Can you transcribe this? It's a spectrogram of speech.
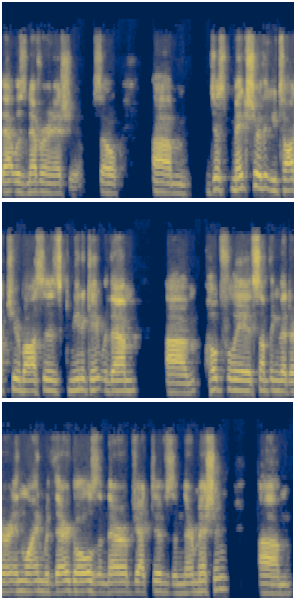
that was never an issue. So um, just make sure that you talk to your bosses, communicate with them. Um, hopefully, it's something that are in line with their goals and their objectives and their mission. Um,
